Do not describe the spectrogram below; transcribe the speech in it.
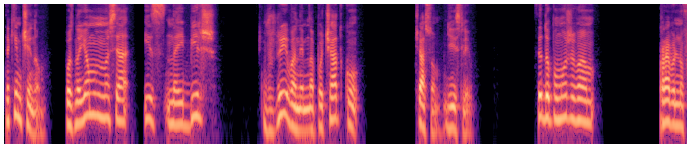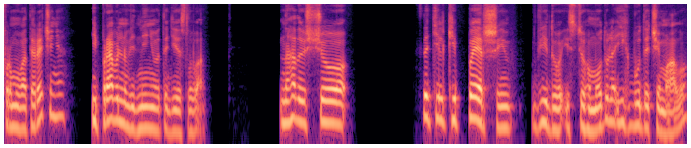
Таким чином, познайомимося із найбільш вживаним на початку часом дієслів. Це допоможе вам правильно формувати речення і правильно відмінювати дієслова. Нагадую, що це тільки перший відео із цього модуля, їх буде чимало.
